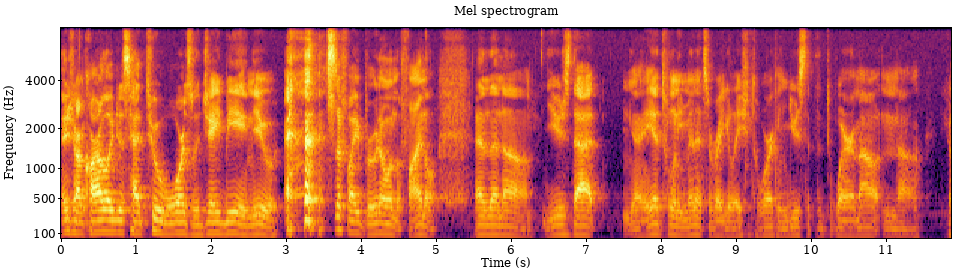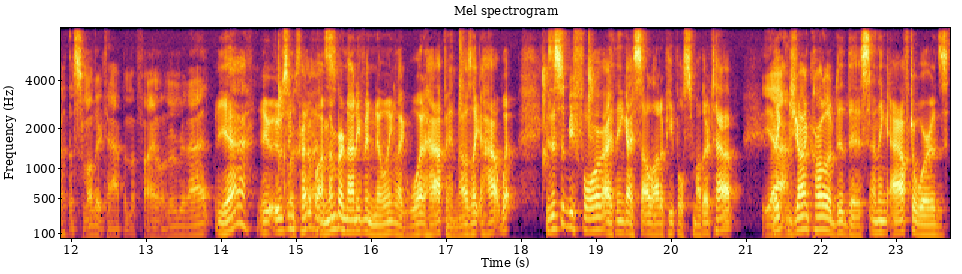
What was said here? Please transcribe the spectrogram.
And Giancarlo just had two wars with JB and you to fight Bruno in the final. And then um, used that, you know, he had 20 minutes of regulation to work and used it to wear him out. And uh, he got the smother tap in the final. Remember that? Yeah, it, it was incredible. I remember not even knowing like what happened. I was like, how? What? Because this is before I think I saw a lot of people smother tap. Yeah. Like Giancarlo did this, and then afterwards,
